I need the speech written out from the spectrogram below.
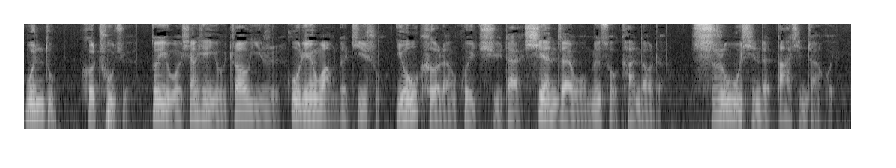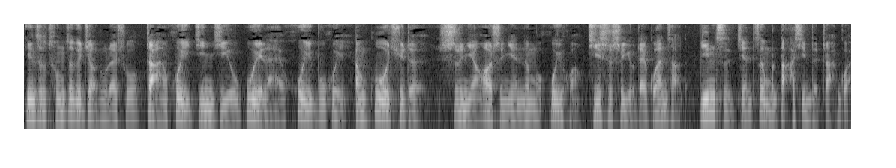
温度和触觉。所以我相信有朝一日，互联网的技术有可能会取代现在我们所看到的实物型的大型展会。因此，从这个角度来说，展会经济未来会不会像过去的？十年、二十年那么辉煌，其实是有待观察的。因此，建这么大型的展馆，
